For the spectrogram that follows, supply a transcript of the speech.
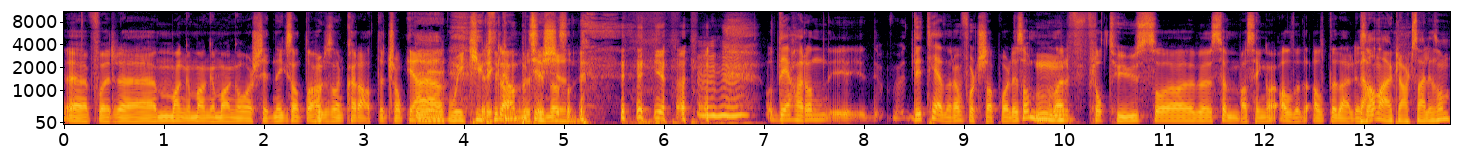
eh, for eh, mange mange, mange år siden. ikke sant? Og har litt sånn karatechop Ja, i we kick the reklamene sine. og competition. mm -hmm. Og det har han Det tjener han fortsatt på, liksom. Mm. Han har flott hus og svømmebasseng og alle, alt det der, Ja, liksom. han har jo klart seg, liksom.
